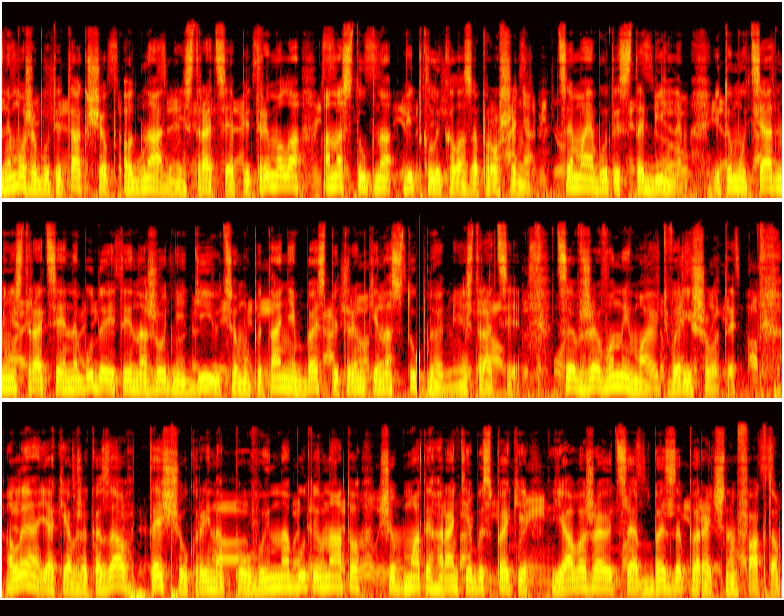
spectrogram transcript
Не може бути так, щоб одна адміністрація підтримала, а наступна відкликала запрошення. Це має бути стабільним, і тому ця адміністрація не буде йти на жодні дії у цьому питанні без підтримки наступної адміністрації. Це вже вони мають вирішувати. Але як я вже казав, те, що Україна повинна бути в НАТО, щоб мати гарантії безпеки, я вважаю це беззаперечним фактом.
